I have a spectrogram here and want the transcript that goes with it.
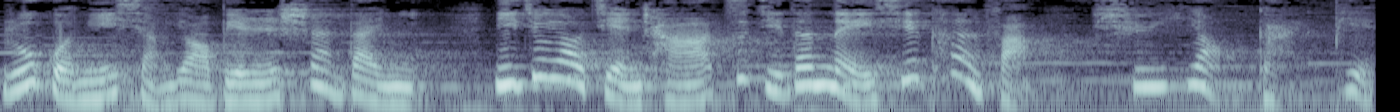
如果你想要别人善待你，你就要检查自己的哪些看法需要改变。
